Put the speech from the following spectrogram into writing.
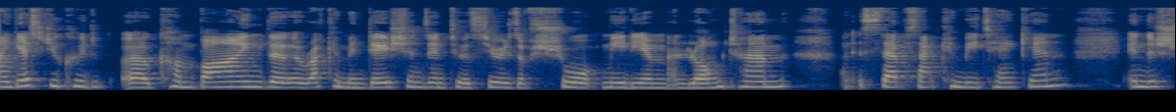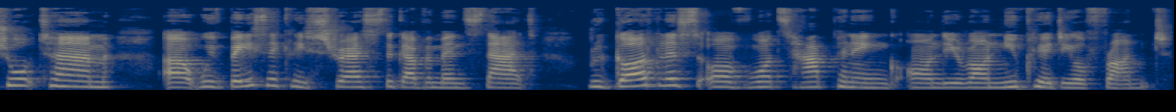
I guess you could uh, combine the recommendations into a series of short, medium, and long term steps that can be taken. In the short term, uh, we've basically stressed the governments that regardless of what's happening on the Iran nuclear deal front,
